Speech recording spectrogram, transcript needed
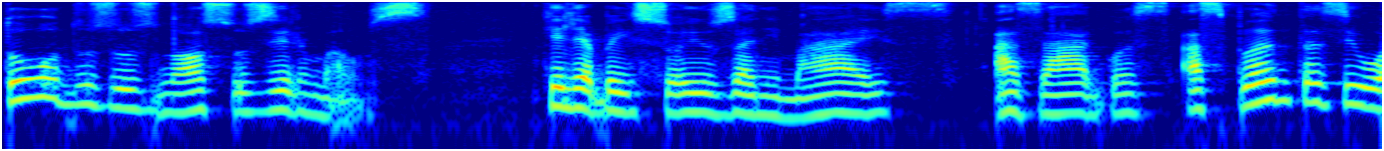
todos os nossos irmãos. Que Ele abençoe os animais, as águas, as plantas e o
